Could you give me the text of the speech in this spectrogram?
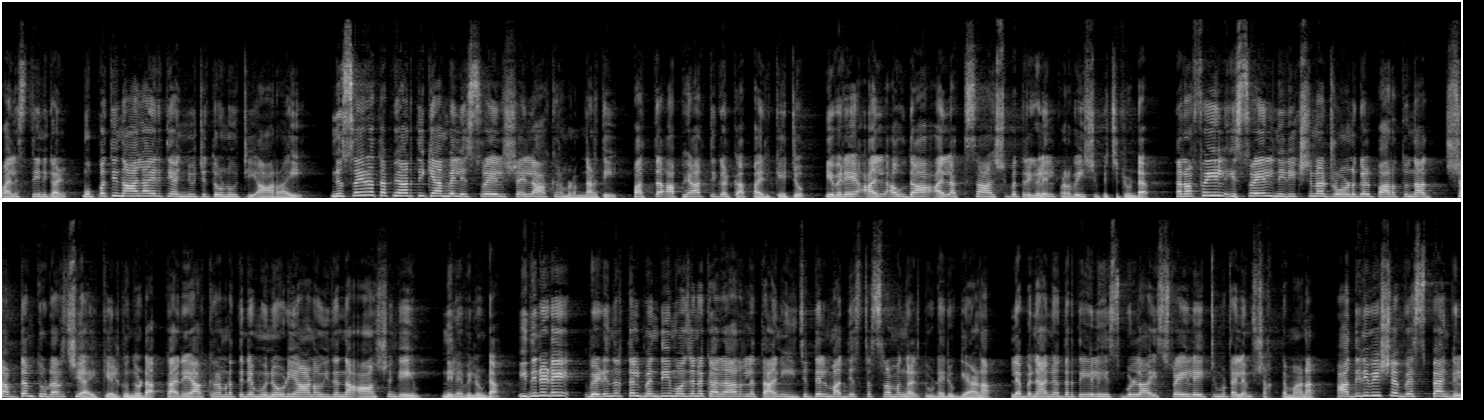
പലസ്തീനികൾ മുപ്പത്തിനാലായിരത്തി അഞ്ഞൂറ്റി തൊണ്ണൂറ്റി ആറായി നുസൈറത്ത് അഭയാർത്ഥി ക്യാമ്പിൽ ഇസ്രയേൽ ഷെൽ ആക്രമണം നടത്തി. പത്ത് അഭയാർത്ഥികൾക്ക് പരിക്കേറ്റു. ഇവരെ അൽ ഔദ അൽ അക്സ ആശുപത്രികളിൽ പ്രവേശിപ്പിച്ചിട്ടുണ്ട്. റഫേൽ ഇസ്രയേൽ നിരീക്ഷണ ഡ്രോണുകൾ പറത്തുന്ന ശബ്ദം തുടർച്ചയായി കേൾക്കുന്നുണ്ട്. കരയാക്രമണത്തിന്റെ മുന്നോടിയാണോ ഇതെന്ന ആശങ്കയും നിലവിലുണ്ട്. ഇതിനിടെ വെടിനിർത്തൽ ബന്ദിമോചന കരാറിലെത്താൻ ഈജിപ്തിൽ മധ്യസ്ഥ ശ്രമങ്ങൾ തുടരുകയാണ്. ലബനാൻ അതിർത്തിയിൽ ഹിസ്ബുള്ള ഇസ്രയേൽ ഏറ്റുമുട്ടലും ശക്തമാണ്. അധിനിവേശ വെസ്റ്റ് ബാങ്കിൽ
